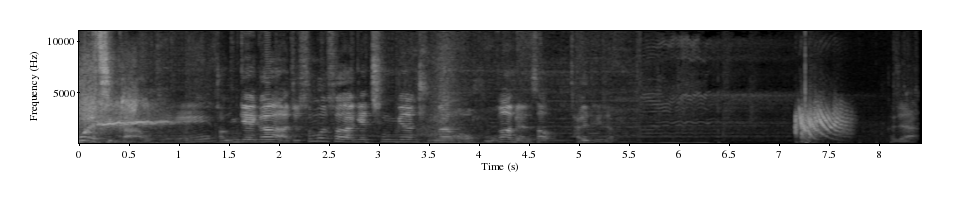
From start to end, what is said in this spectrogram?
꼬레치카 오케이. 전개가 아주 스무스하게 측면 중앙 어, 오가면서 잘 되죠? 가자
